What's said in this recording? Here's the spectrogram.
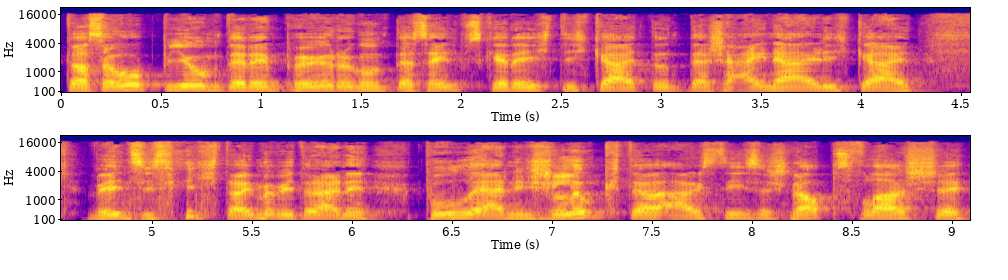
das Opium der Empörung und der Selbstgerechtigkeit und der Scheinheiligkeit. Wenn Sie sich da immer wieder eine Pulle, einen Schluck da aus dieser Schnapsflasche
